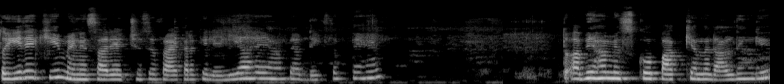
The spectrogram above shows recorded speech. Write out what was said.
तो ये देखिए, मैंने सारे अच्छे से फ्राई करके ले लिया है, यहाँ पे आप देख सकते हैं। तो अभी हम इसको पाक के अंदर डाल देंगे।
